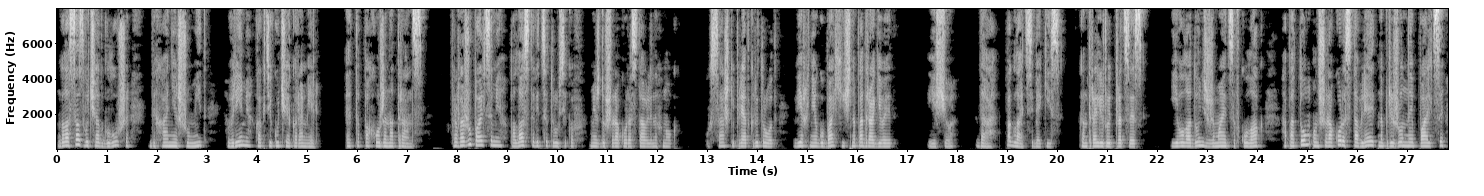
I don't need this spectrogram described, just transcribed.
голоса звучат глуше, дыхание шумит, время как тягучая карамель. Это похоже на транс. Провожу пальцами по ластовице трусиков между широко расставленных ног. У Сашки приоткрыт рот, верхняя губа хищно подрагивает. Еще. Да, погладь себя, кис. Контролирует процесс. Его ладонь сжимается в кулак, а потом он широко расставляет напряженные пальцы,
